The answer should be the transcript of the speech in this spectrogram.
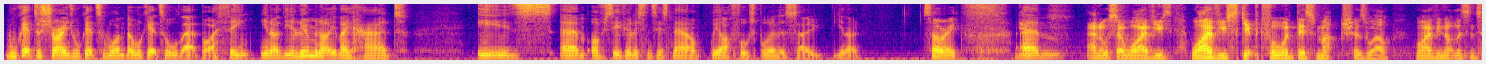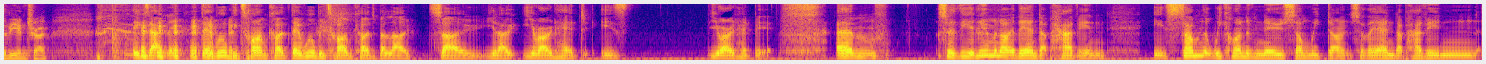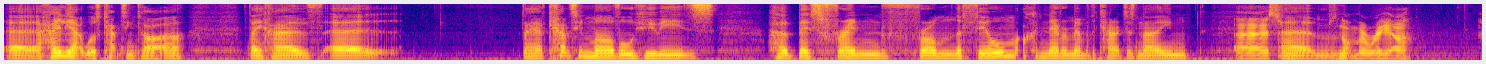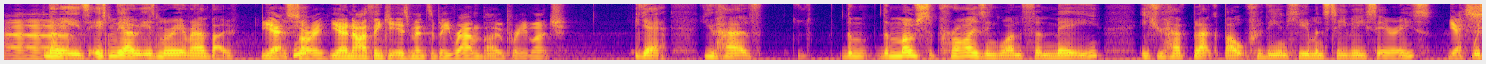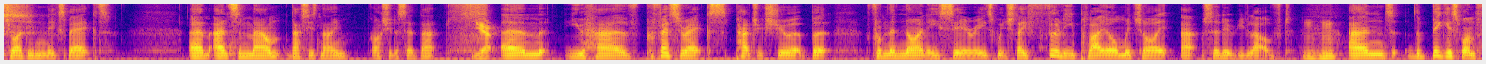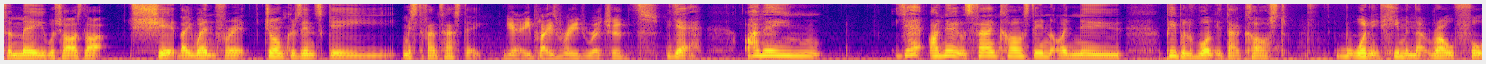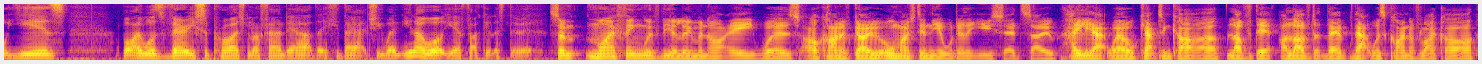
we'll get to Strange, we'll get to Wanda, we'll get to all that, but I think you know the Illuminati they had is um, obviously if you're listening to this now, we are full spoilers, so you know, sorry. Um, And also, why have you why have you skipped forward this much as well? Why have you not listened to the intro? exactly. there will be time code. There will be time codes below. So you know your own head is your own head be it. Um, so the Illuminati they end up having is some that we kind of knew, some we don't. So they end up having uh, Hayley Atwell's Captain Carter. They have uh, they have Captain Marvel, who is her best friend from the film. I can never remember the character's name. Uh, it's, Um, it's not Maria. Uh, no, it is. It's no, it is Maria Rambeau. Yeah, it? sorry. Yeah, no, I think it is meant to be Rambeau, pretty much. yeah, you have the the most surprising one for me is you have Black Bolt from the Inhumans TV series, Yes. which I didn't expect. Um, Anson Mount, that's his name. I should have said that. Yeah. Um, you have Professor X, Patrick Stewart, but from the '90s series, which they fully play on, which I absolutely loved. Mm-hmm. And the biggest one for me, which I was like, shit, they went for it. John Krasinski, Mr. Fantastic. Yeah, he plays Reed Richards. Yeah, I mean, yeah, I knew it was fan casting. I knew people have wanted that cast, wanted him in that role for years. But I was very surprised when I found it out that he, they actually went, you know what? Yeah, fuck it, let's do it. So my thing with the Illuminati was I'll kind of go almost in the order that you said. So Hayley Atwell, Captain Carter, loved it. I loved that that was kind of like our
